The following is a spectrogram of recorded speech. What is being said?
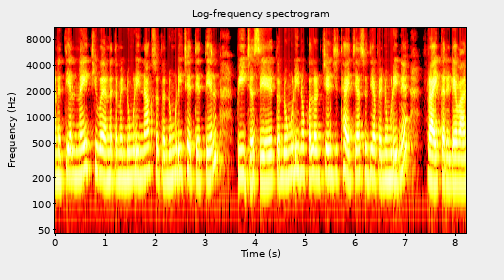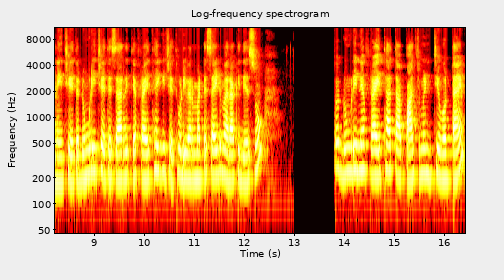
અને તેલ નહીં થયું હોય અને તમે ડુંગળી નાખશો તો ડુંગળી છે તે તેલ પી જશે. તો ડુંગળીનો કલર ચેન્જ થાય ત્યાં સુધી આપણે ડુંગળીને ફ્રાય કરી લેવાની છે. તો ડુંગળી છે તે સારી રીતે ફ્રાય થઈ ગઈ છે. થોડી વાર માટે સાઈડમાં રાખી દેશું. તો ડુંગળીને ફ્રાય થતાં પાંચ મિનિટ જેવો ટાઈમ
